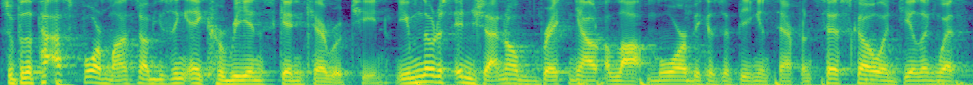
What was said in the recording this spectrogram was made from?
So for the past four months now, I'm using a Korean skincare routine. Even though just in general, breaking out a lot more because of being in San Francisco and dealing with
